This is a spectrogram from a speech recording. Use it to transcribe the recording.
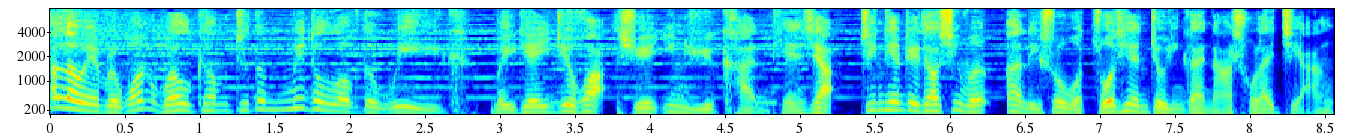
Hello everyone, welcome to the middle of the week。每天一句话，学英语看天下。今天这条新闻，按理说我昨天就应该拿出来讲，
